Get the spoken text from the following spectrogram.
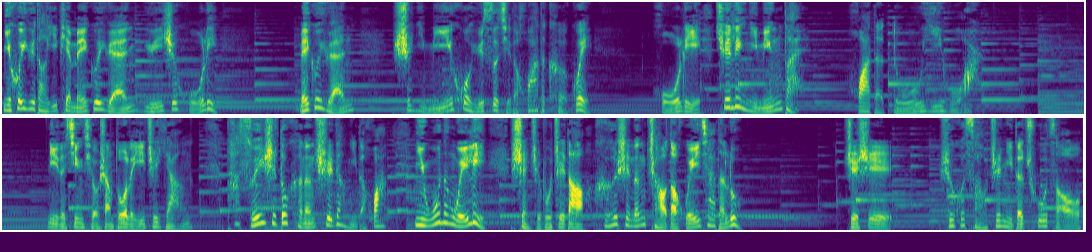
你会遇到一片玫瑰园与一只狐狸。玫瑰园使你迷惑于自己的花的可贵，狐狸却令你明白花的独一无二。你的星球上多了一只羊，它随时都可能吃掉你的花，你无能为力，甚至不知道何时能找到回家的路。只是。如果早知你的出走，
